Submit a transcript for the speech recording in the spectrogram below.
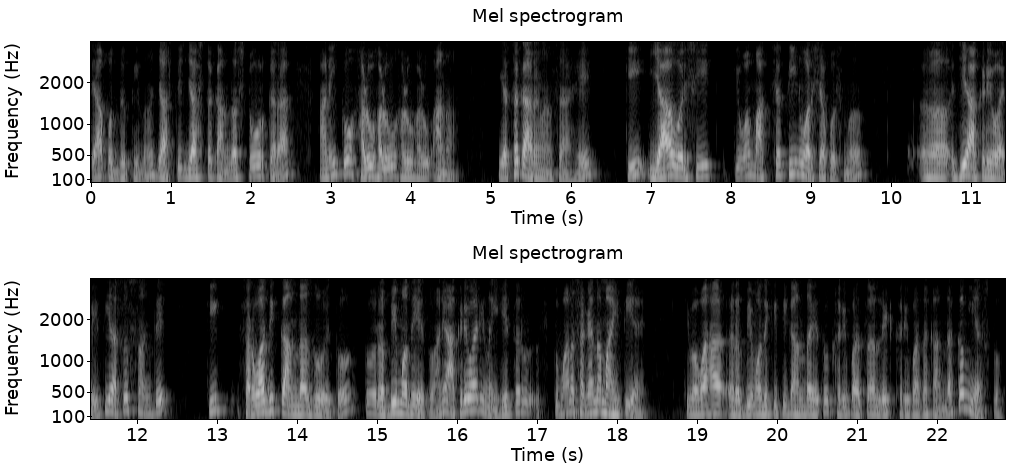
त्या पद्धतीनं जास्तीत जास्त कांदा स्टोअर करा आणि तो हळूहळू हळूहळू आणा. याचं कारण असं आहे की यावर्षी किंवा मागच्या तीन वर्षापासनं जी आकडेवारी ती असंच सांगते की सर्वाधिक कांदा जो येतो तो रब्बीमध्ये येतो. आणि आकडेवारी नाही हे तर तुम्हाला सगळ्यांना माहिती आहे की बाबा हा रब्बीमध्ये किती कांदा येतो खरीपाचा लेट खरीपाचा कांदा कमी असतो.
